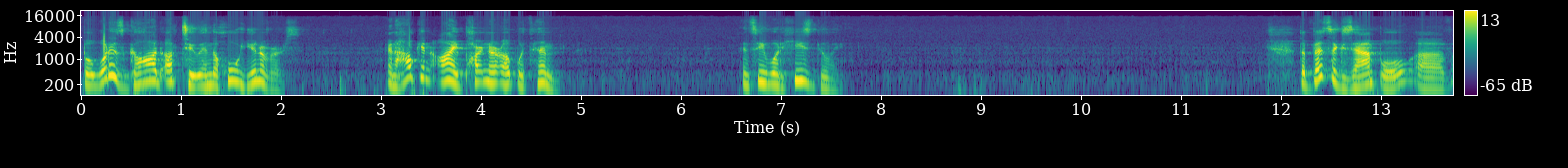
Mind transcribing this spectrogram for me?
but what is God up to in the whole universe? And how can I partner up with Him and see what He's doing? The best example of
